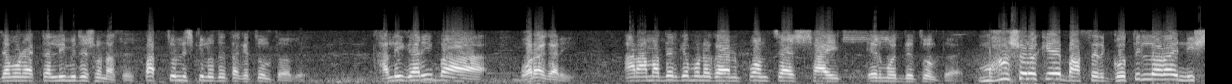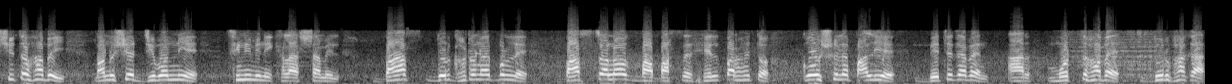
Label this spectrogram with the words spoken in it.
যেমন একটা লিমিটেশন আছে, পাঁচচল্লিশ কিলোতে তাকে চলতে হবে। খালি গাড়ি বা ভরা গাড়ি? আর আমাদেরকে মনে করেন পঞ্চাশ, ষাট এর মধ্যে চলতে হয়। মহাসড়কে বাসের গতির লড়াই নিশ্চিতভাবেই মানুষের জীবন নিয়ে ছিনিমিনি খেলার সামিল। বাস দুর্ঘটনায় পড়লে বাস চালক বা বাসের হেল্পার হয়তো কৌশলে পালিয়ে বেঁচে যাবেন আর মরতে হবে দুর্ভাগা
